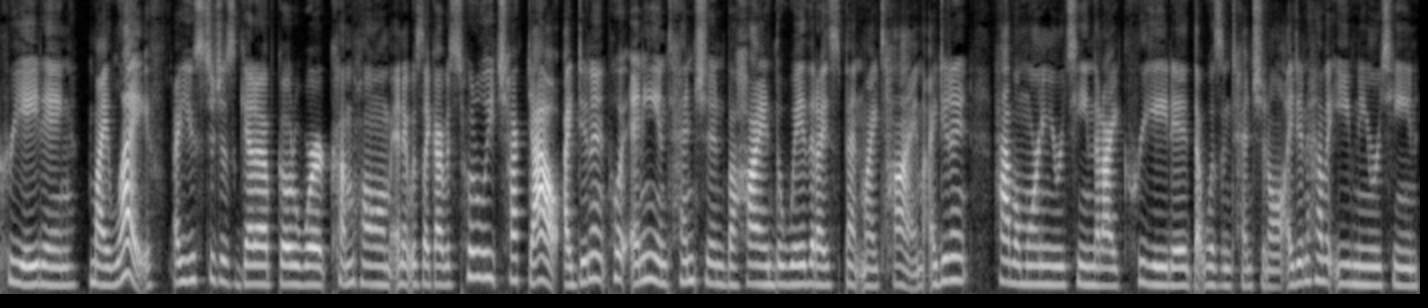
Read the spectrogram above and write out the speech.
creating my life. I used to just get up, go to work, come home, and it was like I was totally checked out. I didn't put any intention behind the way that I spent my time. I didn't have a morning routine that I created that was intentional. I didn't have an evening routine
